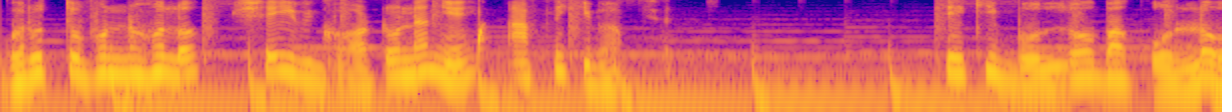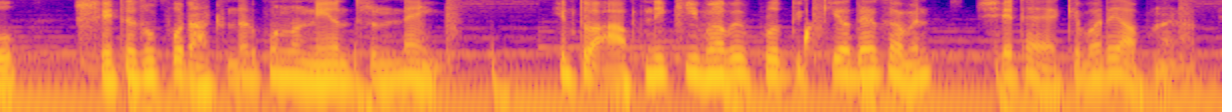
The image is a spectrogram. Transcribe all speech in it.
গুরুত্বপূর্ণ হলো সেই ঘটনা নিয়ে আপনি কি ভাবছেন? কে কি বলল বা করল সেটার উপর আপনার কোনো নিয়ন্ত্রণ নেই। কিন্তু আপনি কীভাবে প্রতিক্রিয়া দেখাবেন, সেটা একেবারে আপনার হাতে।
